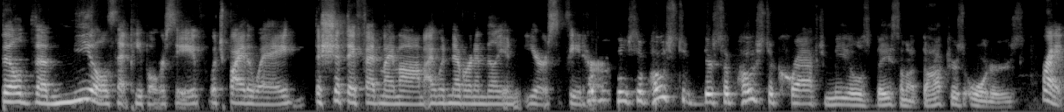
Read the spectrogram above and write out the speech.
build the meals that people receive. Which, by the way, the shit they fed my mom, I would never in a million years feed her. They're supposed to. They're supposed to craft meals based on a doctor's orders, right?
